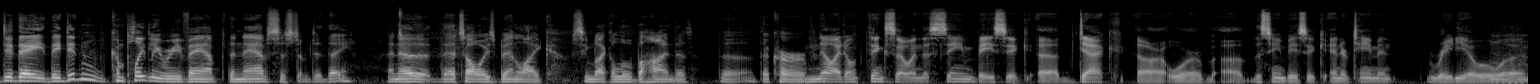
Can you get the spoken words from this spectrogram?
Did they? They didn't completely revamp the nav system, did they? I know that that's always been like seemed like a little behind the the, the curve. No, I don't think so. And the same basic uh, deck uh, or uh, the same basic entertainment radio uh,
